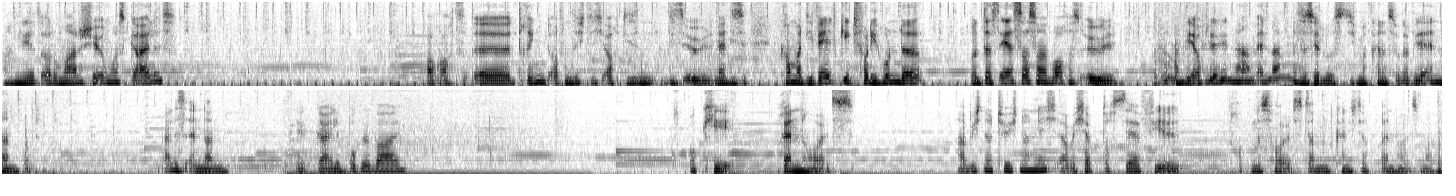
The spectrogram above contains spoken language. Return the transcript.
Machen die jetzt automatisch hier irgendwas Geiles? Auch, auch äh, dringend offensichtlich auch diesen, dieses Öl. Ne? Diese, komm mal, die Welt geht vor die Hunde und das erste, was man braucht, ist Öl. Kann man die auch wieder den Namen ändern? Das ist ja lustig, man kann es sogar wieder ändern. Alles ändern. Der geile Buckelwahl. Okay, Brennholz. Habe ich natürlich noch nicht, aber ich habe doch sehr viel trockenes Holz. Damit kann ich doch Brennholz machen.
